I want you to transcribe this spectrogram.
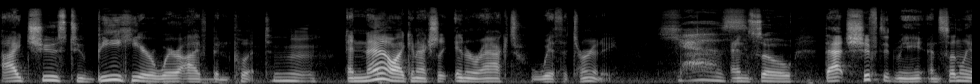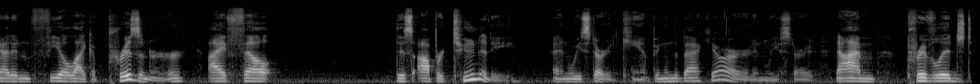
I choose to be here where I've been put. Mm-hmm. And now I can actually interact with eternity. Yes. And so that shifted me, and suddenly I didn't feel like a prisoner. I felt this opportunity, and we started camping in the backyard, and we started. Now I'm privileged,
